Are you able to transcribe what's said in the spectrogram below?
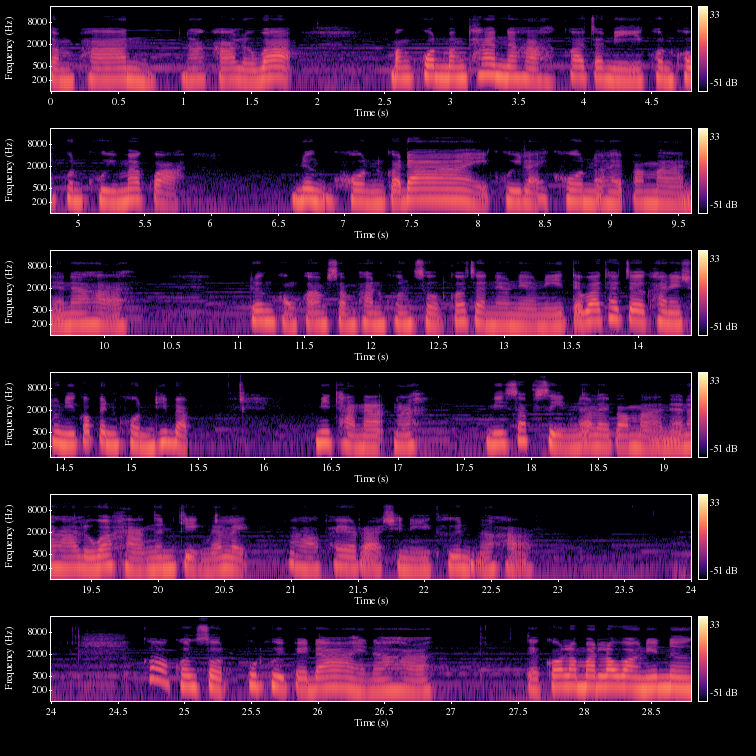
สัมพันธ์นะคะ หรือว่าบางคนบางท่านนะคะ ก็จะมีคนคบคนคุยมากกว่าหนึ่งคนก็ได้คุยหลายคนอะไรประมาณนี้นะคะ เรื่องของความสัมพันธ์คนโสดก็จะแนวแนวนี้ แต่ว่าถ้าเจอใครในช่วงนี้ก็เป็นคนที่แบบมีฐานะนะ มีทรัพย์สินอะไรประมาณนี้นะคะ หรือว่าหาเงินเก่งนั่นแหละนะคะไพ่ราชินีขึ้นนะคะ ก็คนโสดพูดคุยไปได้นะคะ แต่ก็ระมัดระวังนิดนึง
